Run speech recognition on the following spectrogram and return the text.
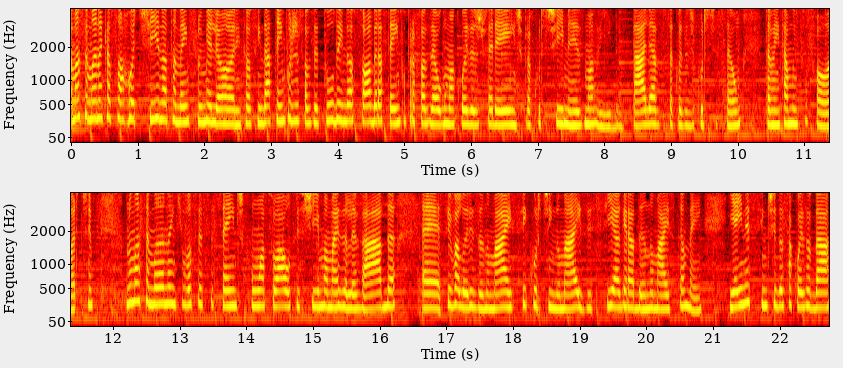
É uma semana que a sua rotina também flui melhor, então assim, dá tempo de fazer tudo, ainda sobra tempo para fazer alguma coisa diferente, para curtir mesmo a vida, tá? Aliás, essa coisa de curtição também está muito forte. Numa semana em que você se sente com a sua autoestima mais elevada, é, se valorizando mais, se curtindo mais e se agradando mais também. E aí, nesse sentido, essa coisa da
